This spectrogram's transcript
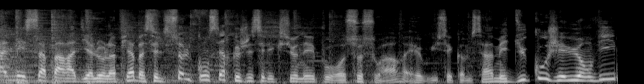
Vanessa Paradis à l'Olympia, bah c'est le seul concert que j'ai sélectionné pour euh, ce soir. Et eh oui, c'est comme ça. Mais du coup, j'ai eu envie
